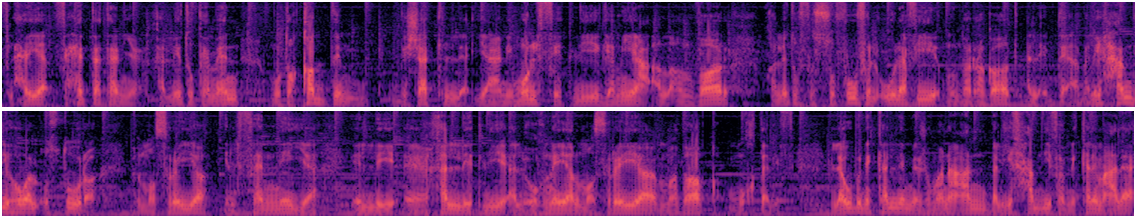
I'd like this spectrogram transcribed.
في الحقيقة في حتة تانية. خليته كمان متقدم بشكل يعني ملفت لجميع الأنظار وخليته في الصفوف الأولى في مدرجات الإبداع. بليغ حمدي هو الأسطورة المصرية الفنية اللي خلت للأغنية المصرية مذاق مختلف. لو بنتكلم يا جماعة عن بليغ حمدي فبنتكلم على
